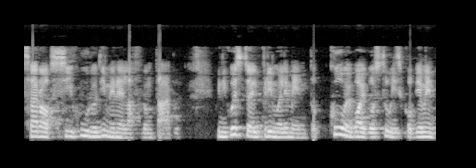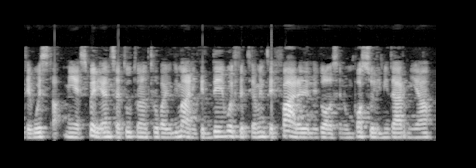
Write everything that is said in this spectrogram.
sarò sicuro di me nell'affrontarlo. Quindi questo è il primo elemento. Come poi costruisco? Ovviamente questa mia esperienza è tutto un altro paio di mani, che devo effettivamente fare delle cose, non posso limitarmi a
